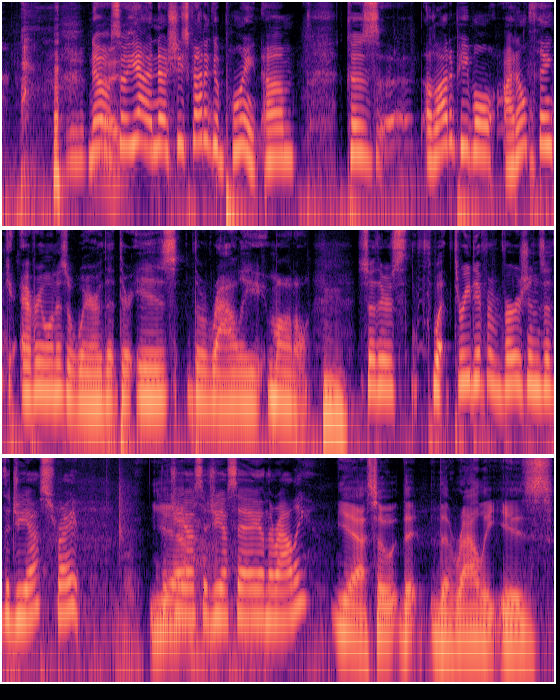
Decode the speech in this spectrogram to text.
No, so yeah, no, she's got a good point. Um, because a lot of people, I don't think everyone is aware that there is the rally model. Hmm. So there's what three different versions of the GS, right? The Yeah. GS, the GSA, and the rally. Yeah, so the the rally is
